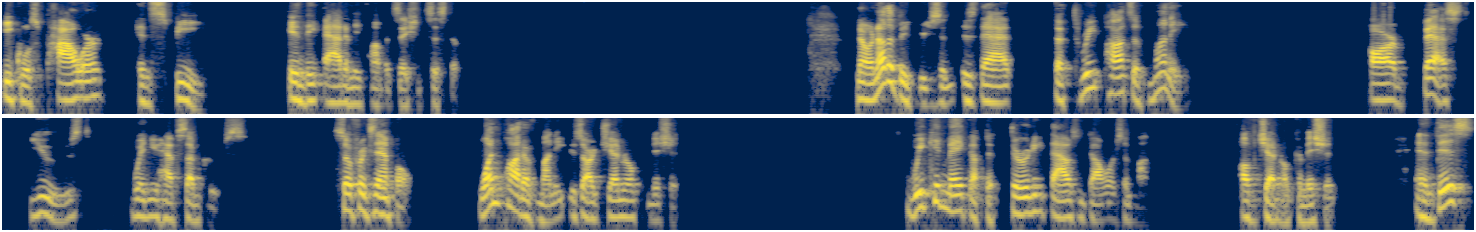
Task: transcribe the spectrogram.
equals power and speed in the Atomy compensation system. Now, another big reason is that the three pots of money are best used when you have subgroups. So for example, one pot of money is our general commission. We can make up to $30,000 a month of general commission. And this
